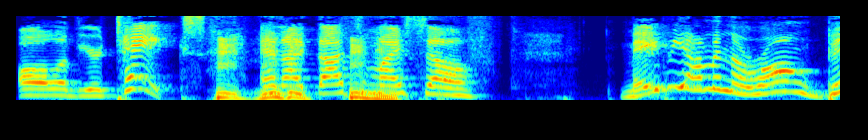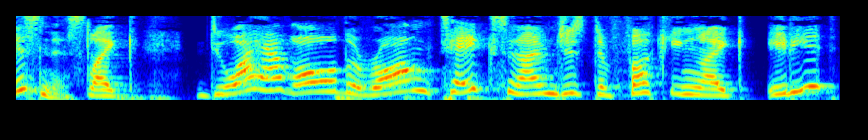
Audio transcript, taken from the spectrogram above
all of your takes." and I thought to myself, maybe I'm in the wrong business. Like, do I have all the wrong takes, and I'm just a fucking like idiot?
